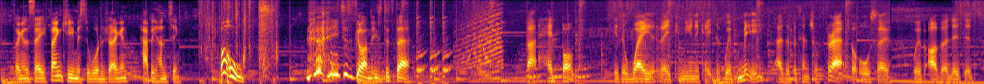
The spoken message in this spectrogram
So I'm gonna say thank you, Mr. Water Dragon. Happy hunting. Oh! he's just gone, he's just there. That head bob is a way that they communicate with me as a potential threat, but also with other lizards.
